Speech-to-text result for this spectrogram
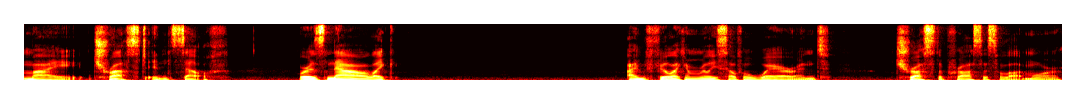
my trust in self. Whereas now, like, I feel like I'm really self aware and trust the process a lot more.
